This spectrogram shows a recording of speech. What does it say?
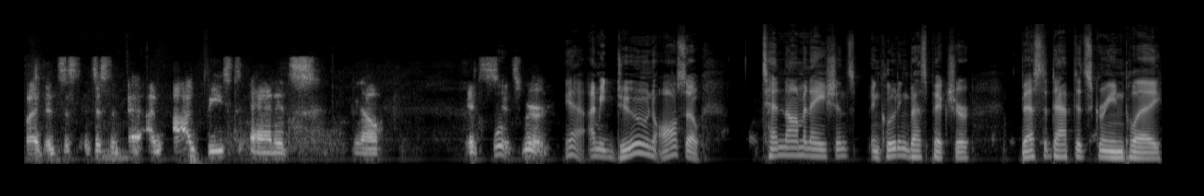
but it's just it's just an, an odd beast, and it's you know, it's Well- it's weird. Yeah, I mean Dune also 10 nominations including best picture, best adapted screenplay,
